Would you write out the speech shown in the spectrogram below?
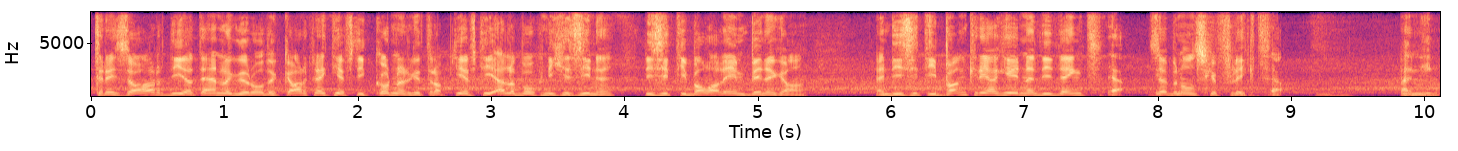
Trezor, die uiteindelijk de rode kaart krijgt, die heeft die corner getrapt. Die heeft die elleboog niet gezien. Hè. Die ziet die bal alleen binnengaan. En die ziet die bank reageren en die denkt, Ja. ze hebben ons geflikt. Ja. En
